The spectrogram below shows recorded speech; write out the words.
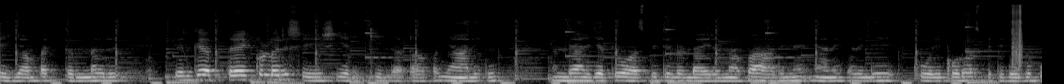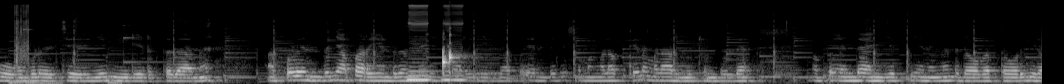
ചെയ്യാൻ പറ്റുന്ന ഒരു എനിക്ക് അത്രയ്ക്കുള്ളൊരു ശേഷി എനിക്കില്ല കേട്ടോ. അപ്പോൾ ഞാനിത് എന്റെ അനുജത്തി ഹോസ്പിറ്റലുണ്ടായിരുന്നു അപ്പോൾ അതിന് ഞാൻ അതിന്റെ കോഴിക്കോട് ഹോസ്പിറ്റലിലേക്ക് പോകുമ്പോൾ ഒരു ചെറിയ വീഡിയോ എടുത്തതാണ്. അപ്പോൾ എന്ത് ഞാൻ പറയേണ്ടതെന്ന് എനിക്കറിയില്ല. അപ്പോൾ എന്റെ വിഷമങ്ങളൊക്കെ നിങ്ങൾ അറിഞ്ഞിട്ടുണ്ടല്ലേ അപ്പോൾ എന്റെ അനുജത്തി ഇണങ്ങ് ലോകത്തോട് വിട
